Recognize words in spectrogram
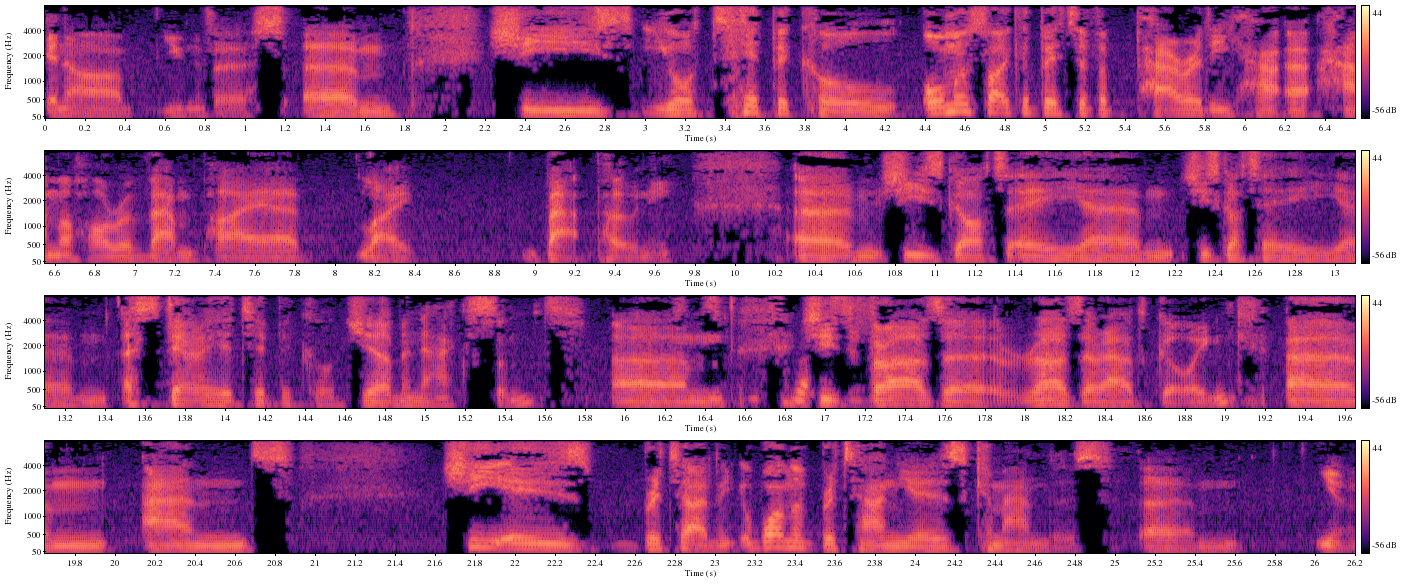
in our universe. Um, she's your typical, almost like a bit of a parody ha- uh, hammer horror vampire, like bat pony. Um, she's got a um, she's got a um, a stereotypical German accent. Um, she's rather rather outgoing, um, and she is Britannia, one of Britannia's commanders. Um, you know,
